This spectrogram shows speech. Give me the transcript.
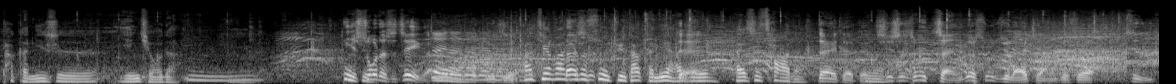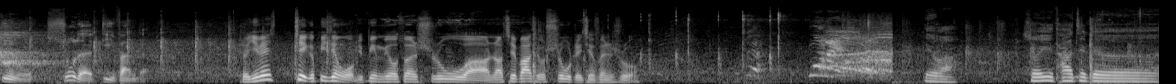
他肯定是赢球的。嗯，你说的是这个，对对对对我估计他接发这个数据，他肯定还是还是差的。对对对，嗯其实从整个数据来讲，就是说是一定有输的地方的。对，因为这个毕竟我们并没有算失误啊，然后接发球失误这些分数。对吧？所以他这个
